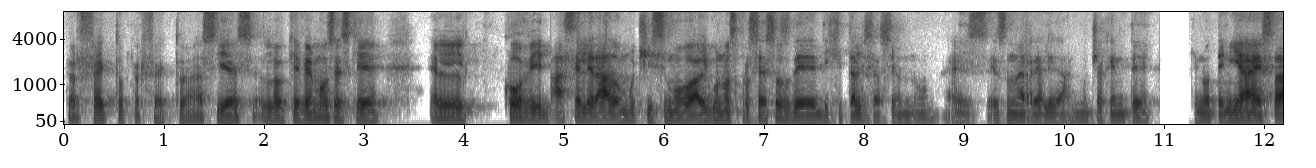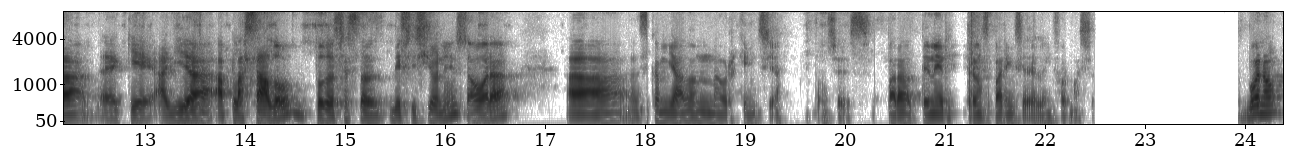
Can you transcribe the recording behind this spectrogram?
Perfecto, perfecto. Así es. Lo que vemos es que el COVID ha acelerado muchísimo algunos procesos de digitalización, ¿no? Es, es una realidad. Mucha gente que no tenía esta, eh, que había aplazado todas estas decisiones, ahora ha cambiado en una urgencia. Entonces, para tener transparencia de la información. Bueno,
